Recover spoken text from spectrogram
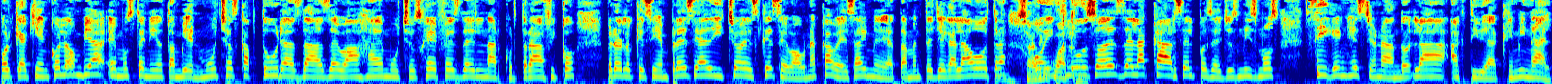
porque aquí en Colombia hemos tenido también muchas capturas dadas de baja de muchos jefes del narcotráfico, pero lo que siempre se ha dicho es que se va una cabeza inmediatamente llega la otra o incluso desde la cárcel, pues ellos mismos siguen gestionando la actividad criminal.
